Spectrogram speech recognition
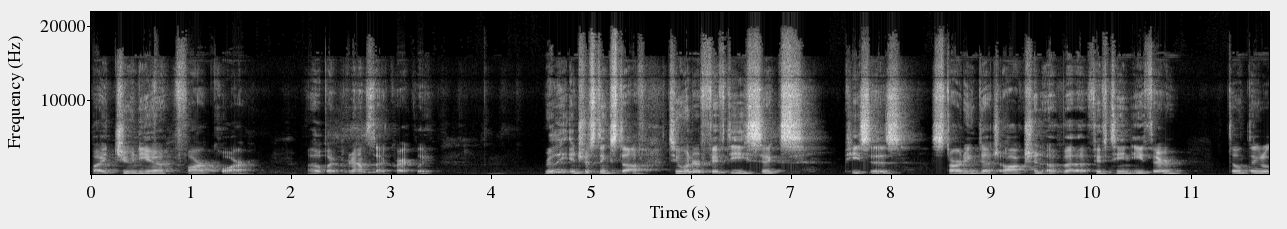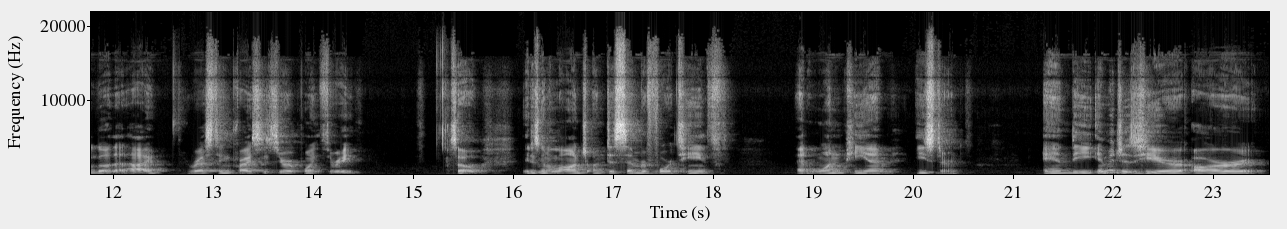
by Junia Farquhar. I hope I pronounced that correctly. Really interesting stuff 256 pieces, starting Dutch auction of uh, 15 Ether. Don't think it'll go that high. Resting price is 0.3. So it is going to launch on December 14th at 1 p.m. Eastern. And the images here are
